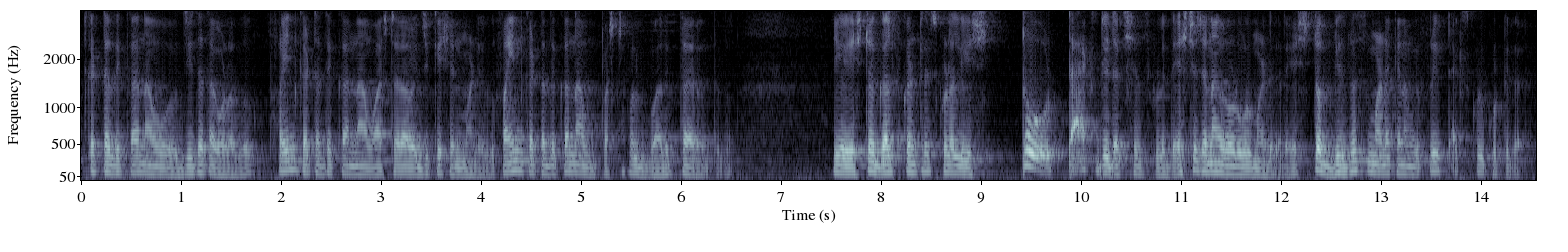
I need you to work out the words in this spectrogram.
ಕಟ್ಟೋದಕ್ಕೆ ನಾವು ಜೀತ ತಗೊಳ್ಳೋದು ಫೈನ್ ಕಟ್ಟೋದಕ್ಕೆ ನಾವು ಅಷ್ಟರ ಎಜುಕೇಷನ್ ಮಾಡಿರೋದು. ಫೈನ್ ಕಟ್ಟೋದಕ್ಕೆ ನಾವು ಫಸ್ಟ್ ಆಫ್ ಆಲ್ ಬದುಕ್ತಾ ಇರೋಂಥದ್ದು. ಈಗ ಎಷ್ಟೋ ಗಲ್ಫ್ ಕಂಟ್ರೀಸ್ಗಳಲ್ಲಿ ಎಷ್ಟು ಟ್ಯಾಕ್ಸ್ ಡಿಡಕ್ಷನ್ಸ್ಗಳಿದೆ ಎಷ್ಟು ಚೆನ್ನಾಗಿ ರೋಡ್ಗಳು ಮಾಡಿದ್ದಾರೆ. ಎಷ್ಟೋ ಬಿಸ್ನೆಸ್ ಮಾಡೋಕ್ಕೆ ನಮಗೆ ಫ್ರೀ ಟ್ಯಾಕ್ಸ್ಗಳು ಕೊಟ್ಟಿದ್ದಾರೆ.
